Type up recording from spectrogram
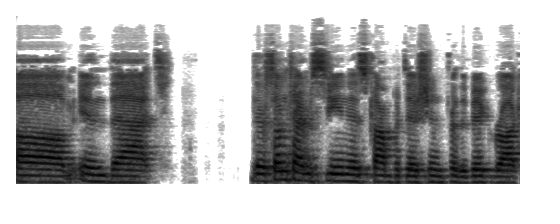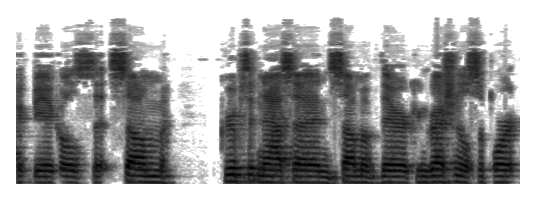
um, in that they're sometimes seen as competition for the big rocket vehicles that some groups at NASA and some of their congressional support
